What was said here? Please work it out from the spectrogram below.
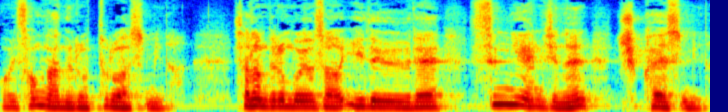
어, 성 안으로 들어왔습니다. 사람들은 모여서 이들의 승리 행진을 축하했습니다.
